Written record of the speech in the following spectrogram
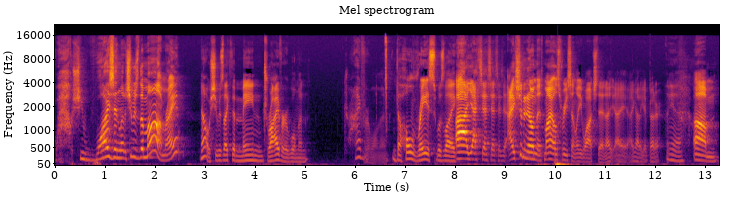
Wow, she was in. Little- She was the mom, right? No, she was like the main driver woman. Driver woman. The whole race was like Ah, yes, yes, yes, yes. yes. I should have known this. Miles recently watched it. I, I, I got to get better. yeah Um,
